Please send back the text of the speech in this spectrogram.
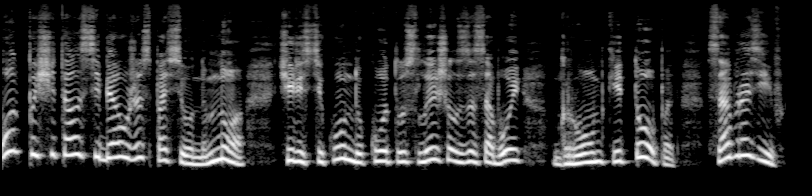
он посчитал себя уже спасенным, но через секунду кот услышал за собой громкий топот. Сообразив,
